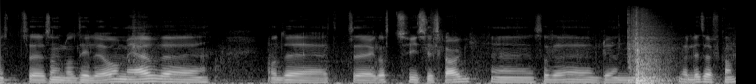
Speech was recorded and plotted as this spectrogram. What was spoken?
møtt uh, Sogndal tidligere og med Jerv. Og det er et godt fysisk lag, så det blir en veldig tøff kamp.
